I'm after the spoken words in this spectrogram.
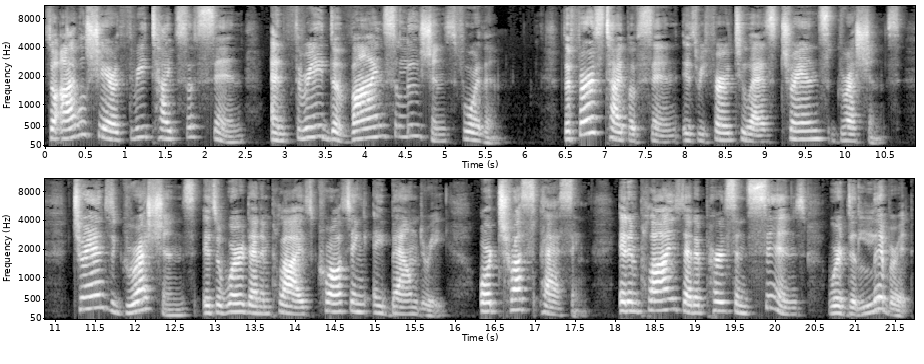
So I will share three types of sin and three divine solutions for them. The first type of sin is referred to as transgressions. Transgressions is a word that implies crossing a boundary or trespassing. It implies that a person's sins were deliberate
